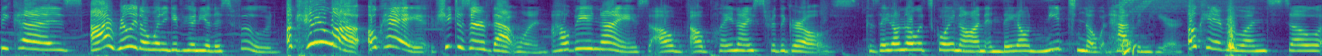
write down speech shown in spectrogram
Because I really don't want to give you any of this food. Akeila! Okay, she deserved that one. I'll be nice. I'll I'll play nice for the girls because they don't know what's going on and they don't need to know what happened here. Okay, everyone. So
